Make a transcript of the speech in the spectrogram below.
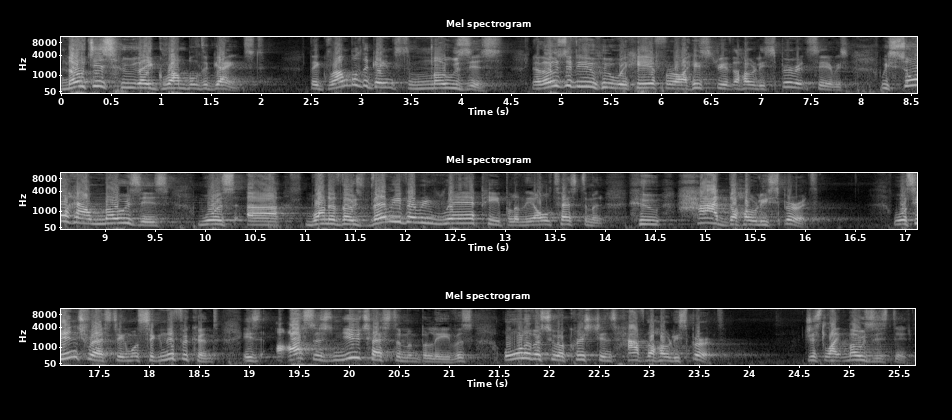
notice who they grumbled against. They grumbled against Moses. Now, those of you who were here for our History of the Holy Spirit series, we saw how Moses was uh, one of those very, very rare people in the Old Testament who had the Holy Spirit. What's interesting, what's significant, is us as New Testament believers, all of us who are Christians have the Holy Spirit, just like Moses did.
